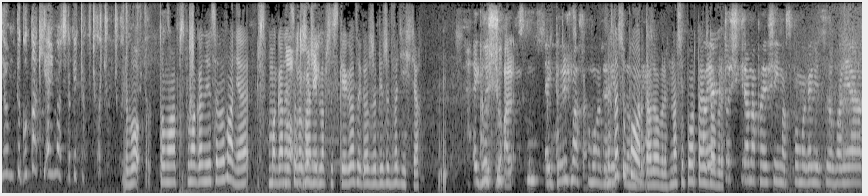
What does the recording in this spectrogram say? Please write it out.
Ja mam tego taki, ej macie takie ciuch, ciuch, ciuch, ciuch. No bo to ma wspomagane celowanie. Wspomagane No, o to celowanie chodzi. dla wszystkiego, tylko że bierze 20. Ej, gościu, No ale ej, to już ma wspomaganie Jak na supporta, dobry. Na supporta A jest jak dobry. ktoś gra na PS i ma wspomaganie celowania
